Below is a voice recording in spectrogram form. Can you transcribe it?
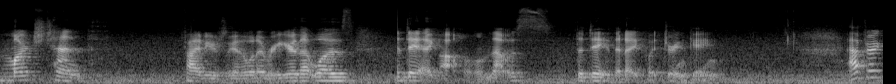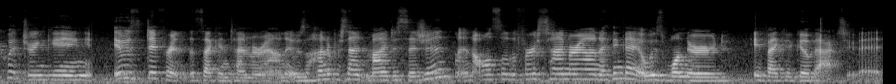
March 10th, five years ago, whatever year that was, the day I got home, that was the day that I quit drinking. After I quit drinking, it was different the second time around. It was 100% my decision. And also the first time around, I think I always wondered if I could go back to it.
